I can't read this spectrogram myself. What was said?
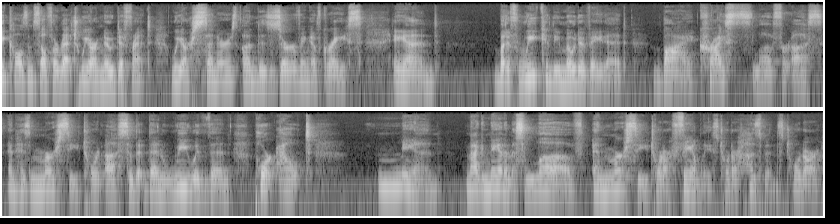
He calls himself a wretch. We are no different. We are sinners, undeserving of grace. And, but if we can be motivated by Christ's love for us and his mercy toward us, so that then we would then pour out, man, magnanimous love and mercy toward our families, toward our husbands, toward our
